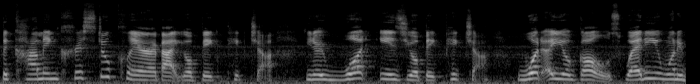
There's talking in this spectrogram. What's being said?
becoming crystal clear about your big picture. You know, what is your big picture? What are your goals? Where do you want to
